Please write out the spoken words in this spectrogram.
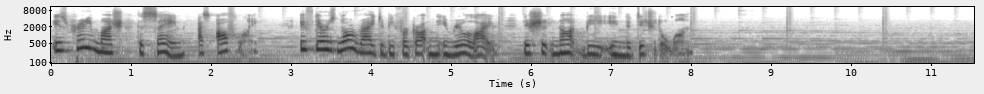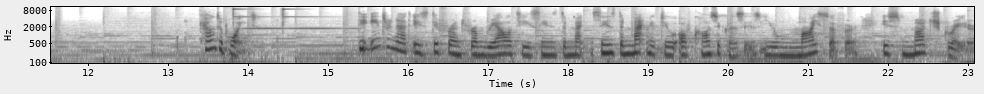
is pretty much the same as offline. If there is no right to be forgotten in real life, there should not be in the digital one. Counterpoint The internet is different from reality since the, since the magnitude of consequences you might suffer is much greater.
